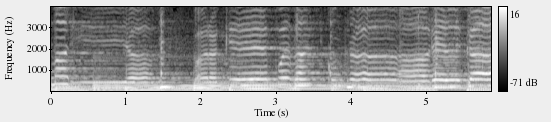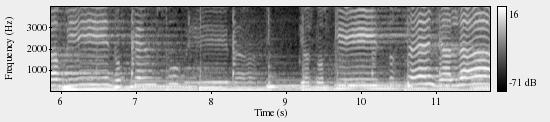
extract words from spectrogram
María para que pueda encontrar el camino que en su vida Dios nos quiso señalar.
